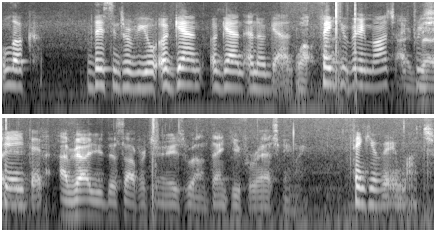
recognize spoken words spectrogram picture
look this interview again, again, and again. Well, thank I, you very much. I, I appreciate value, it. I valued this opportunity as well, and thank you for asking me. Thank you very much.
